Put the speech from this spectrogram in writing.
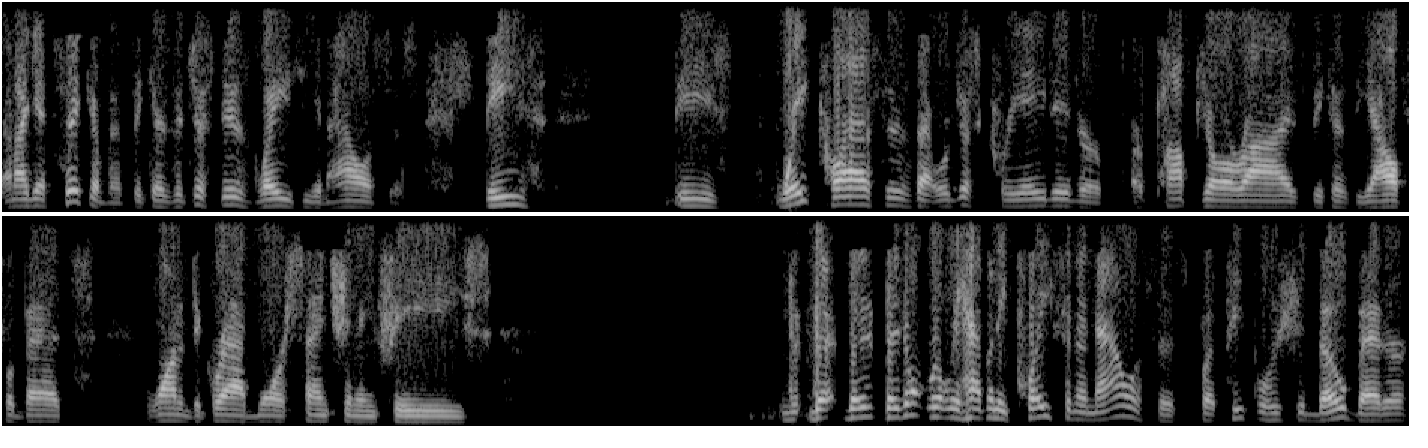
and I get sick of it because it just is lazy analysis. These these weight classes that were just created or, or popularized because the alphabets wanted to grab more sanctioning fees. They, they, don't really have any place in analysis, but people who should know better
